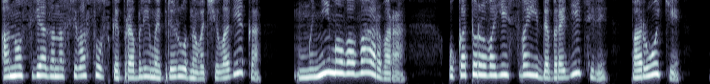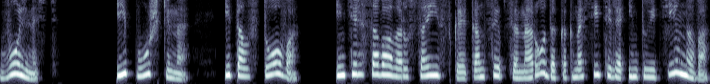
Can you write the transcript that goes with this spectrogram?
Оно связано с философской проблемой природного человека мнимого варвара, у которого есть свои добродетели, пороки, вольность. И Пушкина, и Толстого интересовала руссоистская концепция народа как носителя интуитивного,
